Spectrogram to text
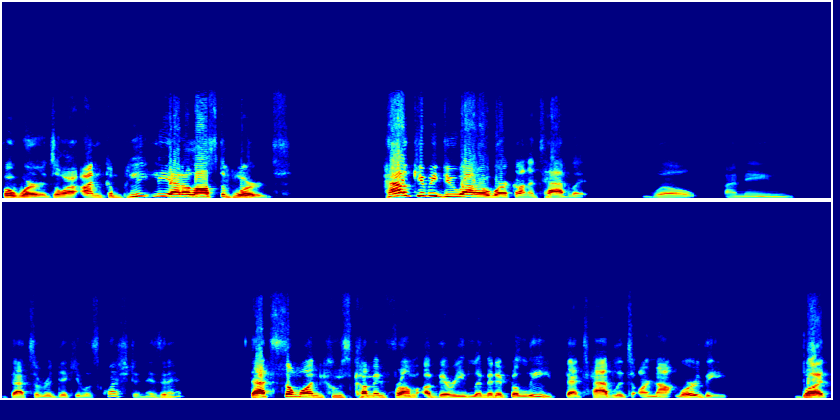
for words, or I'm completely at a loss of words. How can we do our work on a tablet? Well, I mean, that's a ridiculous question, isn't it? that's someone who's coming from a very limited belief that tablets are not worthy. But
